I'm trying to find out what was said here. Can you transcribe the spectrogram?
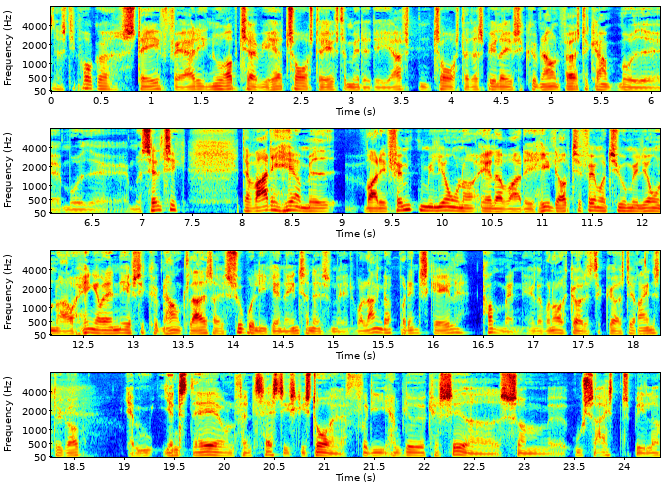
Lad os lige prøve at gøre Stage færdig. Nu optager vi her torsdag eftermiddag, det er i aften. Torsdag, der spiller FC København første kamp mod, øh, mod, øh, mod Celtic. Der var det her med, var det 15 millioner, eller var det helt op til 25 millioner, afhængig af hvordan FC København klarede sig i Superligaen og internationalt. Hvor langt op på den skala kom man, eller hvornår gør det, gøres det regnestykke op? Jamen, Jens Dage er jo en fantastisk historie, fordi han blev jo kasseret som øh, U16-spiller,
